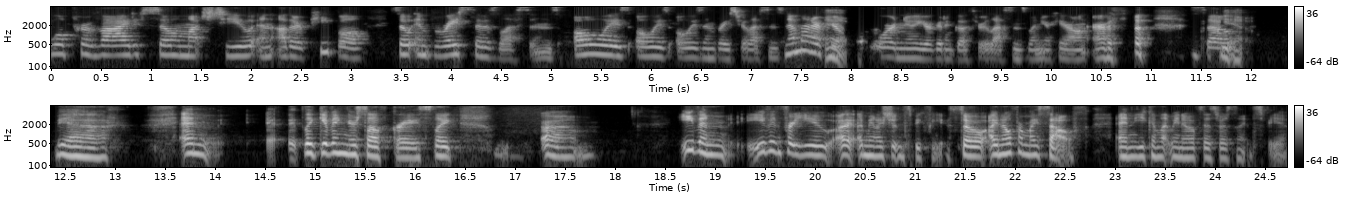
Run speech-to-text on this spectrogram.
will provide so much to you and other people so embrace those lessons. Always, always, always embrace your lessons. No matter if yeah. you're old or new, you're going to go through lessons when you're here on earth. so yeah. Yeah. And like giving yourself grace, like um even even for you I, I, mean i shouldn't speak for you. So i know for myself and you can let me know if this resonates for you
